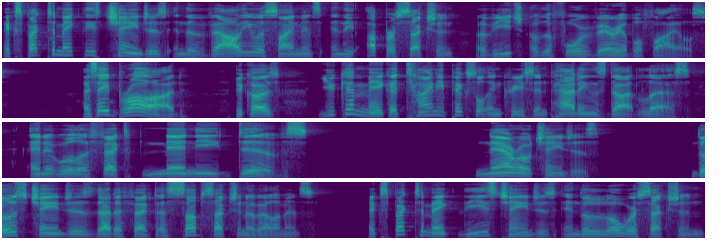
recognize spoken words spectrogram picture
Expect to make these changes in the value assignments in the upper section of each of the four variable files. I say broad because you can make a tiny pixel increase in paddings.less and it will affect many divs. Narrow changes those changes that affect a subsection of elements, expect to make these changes in the lower section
